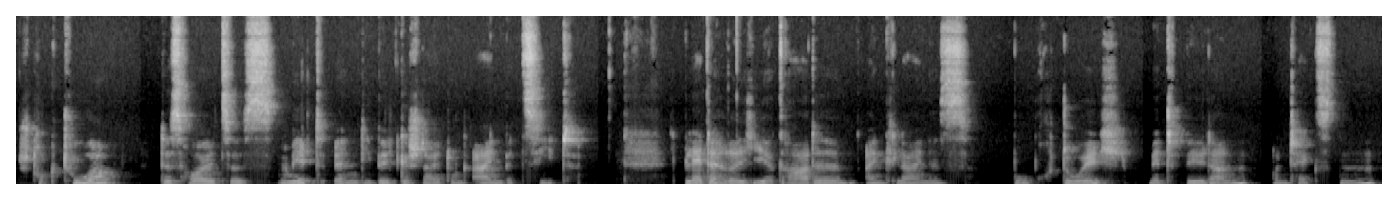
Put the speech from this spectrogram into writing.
Struktur des Holzes mit in die Bildgestaltung einbezieht. Ich blättere hier gerade ein kleines Buch durch mit Bildern und Texten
